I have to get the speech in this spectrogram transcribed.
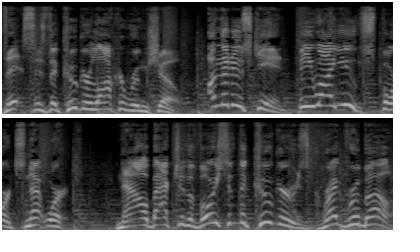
This is the Cougar Locker Room Show on the Nu Skin, BYU Sports Network. Now back to the voice of the Cougars, Greg Wrubell.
